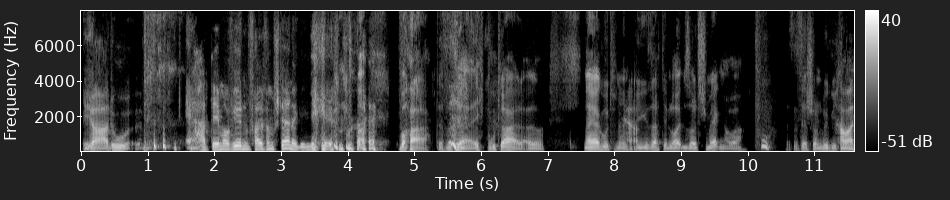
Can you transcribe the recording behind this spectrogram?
Ja, du, er hat dem auf jeden Fall fünf Sterne gegeben. Boah, das ist ja echt brutal. Also, naja, gut, ne? Ja. Wie gesagt, den Leuten soll es schmecken, aber puh, das ist ja schon wirklich. Aber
